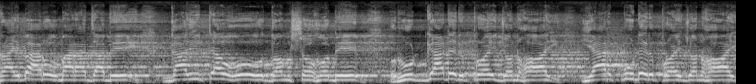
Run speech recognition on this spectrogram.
ড্রাইভারও মারা যাবে, গাড়িটাও ধ্বংস হবে। রুট গার্ডের প্রয়োজন হয় এয়ারপোর্টের প্রয়োজন হয়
